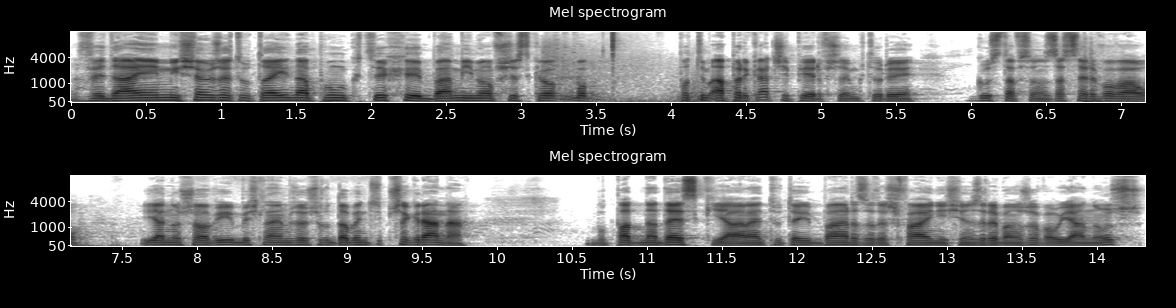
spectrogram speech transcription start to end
Wydaje mi się, że tutaj na punkty chyba mimo wszystko, bo po tym aperkacie pierwszym, który Gustafsson zaserwował Januszowi. Myślałem, że śruda będzie przegrana, bo padł na deski, ale tutaj bardzo też fajnie się zrewanżował Janusz.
